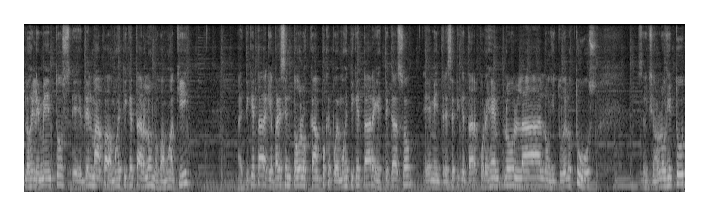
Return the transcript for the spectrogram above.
los elementos eh, del mapa. Vamos a etiquetarlos, nos vamos aquí a etiquetar. Aquí aparecen todos los campos que podemos etiquetar. En este caso eh, me interesa etiquetar, por ejemplo, la longitud de los tubos. Selecciono longitud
